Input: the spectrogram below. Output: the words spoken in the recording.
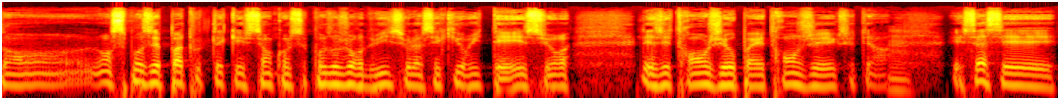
on ne se posait pas toutes les questions qu'on se pose aujourd'hui sur la sécurité, sur les étrangers ou pas étrangers, etc. Mm. Et ça, c'est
